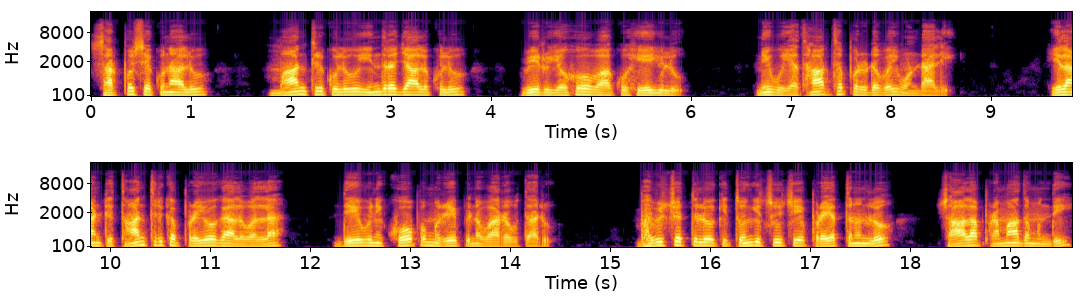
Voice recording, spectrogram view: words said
సర్పశకునాలు మాంత్రికులు ఇంద్రజాలకులు వీరు యహోవాకు హేయులు. నీవు యథార్థపరుడవై ఉండాలి. ఇలాంటి తాంత్రిక ప్రయోగాల వల్ల దేవుని కోపము రేపిన వారవుతారు. భవిష్యత్తులోకి తొంగిచూచే ప్రయత్నంలో చాలా ప్రమాదముంది.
